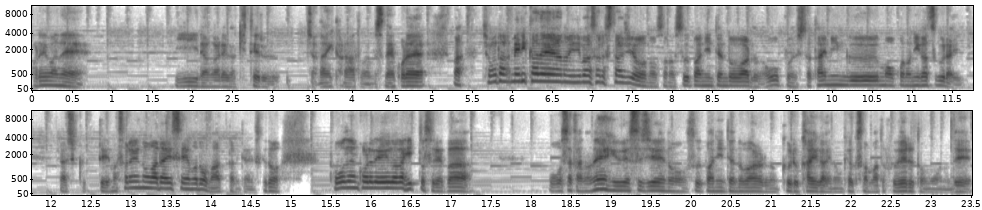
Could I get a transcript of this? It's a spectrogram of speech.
これはね、いい流れが来てるじゃないかなと思いますね。これ、まあ、ちょうどアメリカであのユニバーサル・スタジオのそのスーパー・ニンテンドー・ワールドがオープンしたタイミングもこの2月ぐらいらしくって、まあ、それの話題性もどうもあったみたいですけど、当然これで映画がヒットすれば、大阪のね、USJ のスーパー・ニンテンドー・ワールドの来る海外のお客さんまた増えると思うので、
